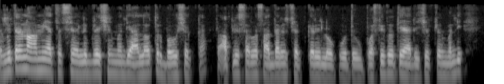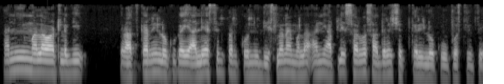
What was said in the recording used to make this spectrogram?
तर मित्रांनो आम्ही आता सेलिब्रेशनमध्ये आलो तर बघू शकता आपले सर्वसाधारण शेतकरी लोक होते उपस्थित होते या रिसेप्शनमध्ये आणि मला वाटलं की राजकारणी लोक काही आले असतील पण कोणी दिसलं नाही मला. आणि आपले सर्वसाधारण शेतकरी लोक उपस्थित होते.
